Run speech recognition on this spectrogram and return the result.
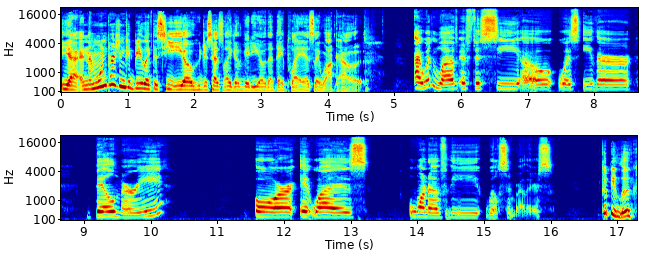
yeah and then one person could be like the ceo who just has like a video that they play as they walk out I would love if the CEO was either Bill Murray or it was one of the Wilson brothers. could be luke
